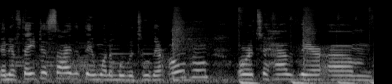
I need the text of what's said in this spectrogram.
And if they decide that they want to move into their own home or to have their um,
